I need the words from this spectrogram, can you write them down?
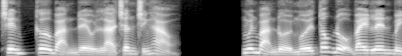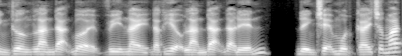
trên cơ bản đều là chân chính hảo. Nguyên bản đổi mới tốc độ bay lên bình thường làn đạn bởi vì này đặc hiệu làn đạn đã đến, đỉnh trệ một cái trước mắt.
